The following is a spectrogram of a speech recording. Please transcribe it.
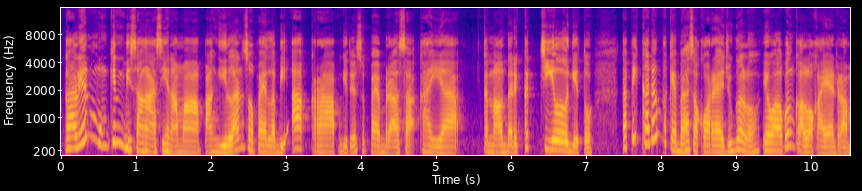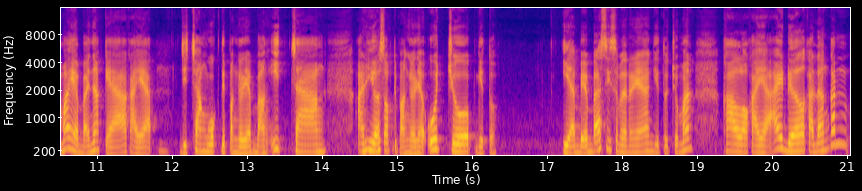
kalian mungkin bisa ngasih nama panggilan supaya lebih akrab gitu ya supaya berasa kayak kenal dari kecil gitu. Tapi kadang pakai bahasa Korea juga loh. Ya walaupun kalau kayak drama ya banyak ya kayak Ji Chang Wook dipanggilnya Bang Ichang, An Hyosop dipanggilnya Ucup gitu. Ya bebas sih sebenarnya gitu. Cuman kalau kayak idol kadang kan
